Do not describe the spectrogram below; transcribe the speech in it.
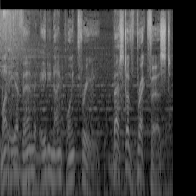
Money FM 89.3. Best of breakfast.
